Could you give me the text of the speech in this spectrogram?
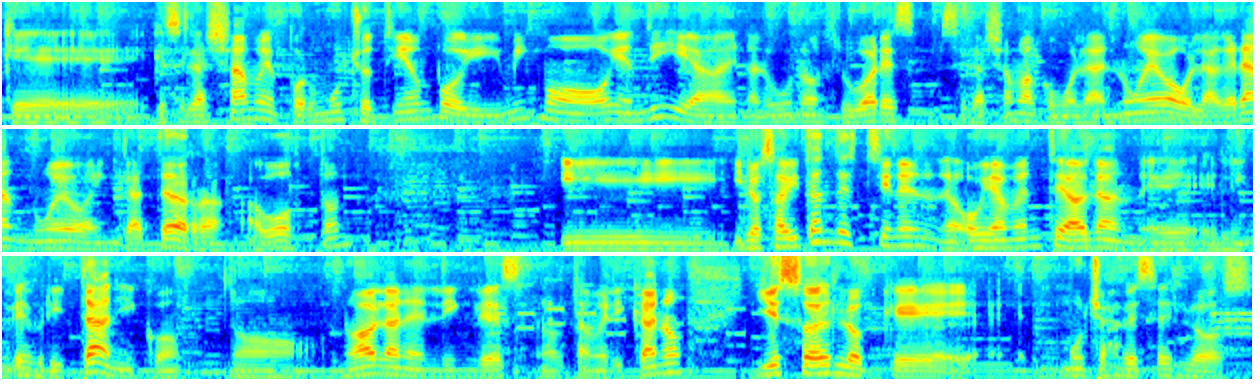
que, que se la llame por mucho tiempo y mismo hoy en día en algunos lugares se la llama como la nueva o la gran nueva Inglaterra a Boston. Y, y los habitantes tienen, obviamente, hablan eh, el inglés británico, no, no hablan el inglés norteamericano, y eso es lo que muchas veces los,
